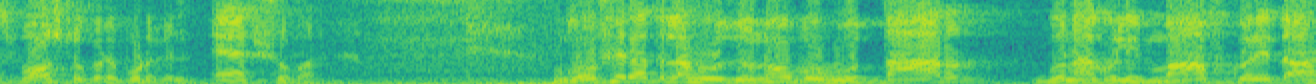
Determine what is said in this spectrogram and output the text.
স্পষ্ট করে পড়বেন একশো বার গফিরাত তার মাফ করে দেওয়া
